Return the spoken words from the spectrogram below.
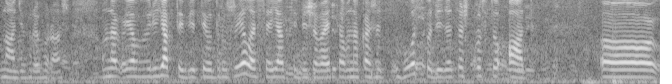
Надю Григораш. Вона я говорю, як тобі ти одружилася, як тобі живеться? Вона каже: Господи, це ж просто ад. Е,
